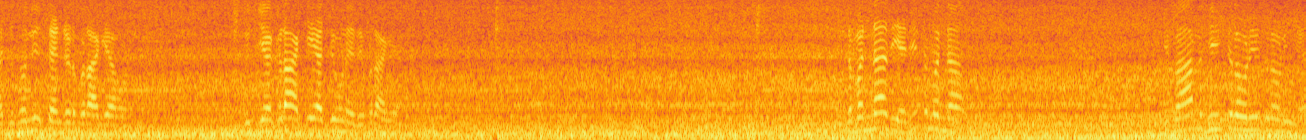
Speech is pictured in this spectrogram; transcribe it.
ਅੱਜ ਸੋਨੀ ਸਟੈਂਡਰਡ ਪਰ ਆ ਗਿਆ ਹੁਣ। ਦੂਜੀਆਂ ਕਢਾ ਕੇ ਅੱਜ ਹੁਣ ਇਹਦੇ ਪਰ ਆ ਗਿਆ। ਤਮੰਨਾ ਦੀ ਹੈ ਜੀ, ਤਮੰਨਾ। ਦਿਮਾਗ ਮਸ਼ੀਨ ਚਲਾਉਣੀ ਚਲਾਉਣੀ ਹੈ।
